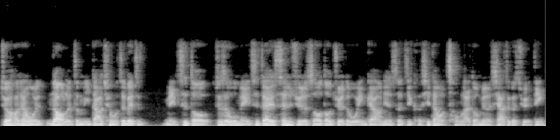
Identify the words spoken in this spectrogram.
就好像我绕了这么一大圈，我这辈子每次都就是我每一次在升学的时候都觉得我应该要念设计科系，但我从来都没有下这个决定，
